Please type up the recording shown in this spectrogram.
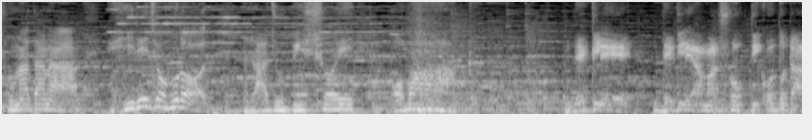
সোনাদানা, হিরে জহরত, রাজু বিস্ময়ে অবাক। দেখলে দেখলে আমার শক্তি কতটা?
